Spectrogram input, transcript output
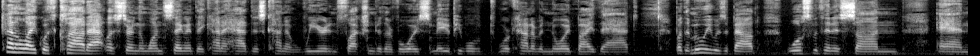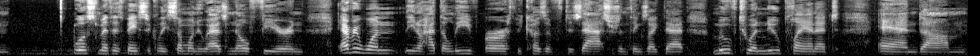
Kind of like with Cloud Atlas during the one segment, they kind of had this kind of weird inflection to their voice. Maybe people were kind of annoyed by that. But the movie was about Will Smith and his son, and Will Smith is basically someone who has no fear, and everyone, you know, had to leave Earth because of disasters and things like that, move to a new planet, and, um,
